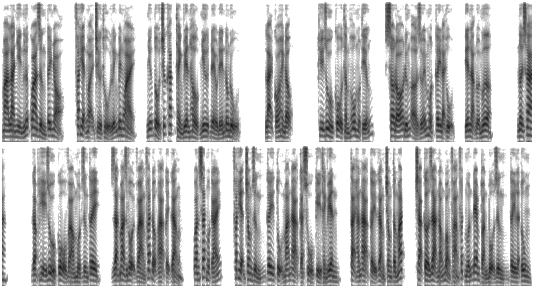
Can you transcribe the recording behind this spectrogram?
mà là nhìn lướt qua rừng cây nhỏ, phát hiện ngoại trừ thủ lĩnh bên ngoài, những tổ chức khác thành viên hầu như đều đến đông đủ. Lại có hành động. Thì dù cổ thầm hô một tiếng sau đó đứng ở dưới một cây đại thụ, yên lặng đội mưa. Nơi xa, gặp hỉ rủ cổ vào một rừng cây dạn mạt vội vàng phát động ạ cậy gẳng, quan sát một cái, phát hiện trong rừng cây tụ mãn ạ cả sủ kỳ thành viên. Tại hắn ạ cậy gẳng trong tầm mắt trà cờ dạ nóng bỏng phảng phất muốn đem toàn bộ rừng cây lật tung.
